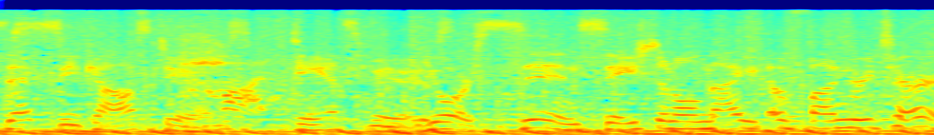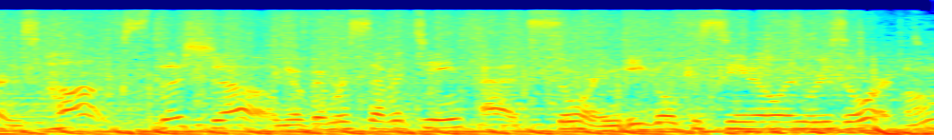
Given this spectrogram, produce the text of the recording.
Sexy costumes, hot dance moves, your sensational night of fun returns. Hunks, the show, November 17th at Soaring Eagle Casino and Resort. Oh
